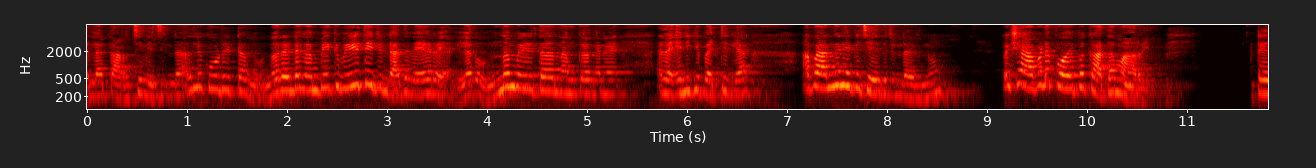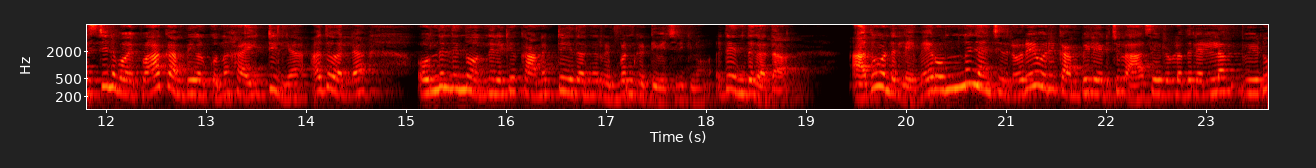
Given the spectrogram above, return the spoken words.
എല്ലാം തറച്ച് വെച്ചിട്ടുണ്ട്. അതിൽ കൂടെ ഇട്ടാൽ ഒന്നോ രണ്ടോ കമ്പിയൊക്കെ വീഴ്ത്തിയിട്ടുണ്ട്. അത് വേറെ. അല്ലാതെ ഒന്നും വീഴ്ത്താൻ നമുക്ക് അങ്ങനെ അല്ല എനിക്ക് പറ്റില്ല. അപ്പം അങ്ങനെയൊക്കെ ചെയ്തിട്ടുണ്ടായിരുന്നു. പക്ഷെ അവിടെ പോയപ്പോൾ കഥ മാറി. ടെസ്റ്റിന് പോയപ്പോൾ ആ കമ്പികൾക്കൊന്നും ഹൈറ്റ് ഇല്ല. അതുമല്ല ഒന്നിൽ നിന്ന് ഒന്നിലേക്ക് കണക്ട് ചെയ്ത് അങ്ങ് റിബൺ കെട്ടി വെച്ചിരിക്കണോ ഇത് എന്ത് കഥ? അതുകൊണ്ടല്ലേ വേറെ ഒന്നും ഞാൻ ചെയ്തില്ല. ഒരേ ഒരു കമ്പിയിൽ അടിച്ചുള്ളൂ ആ സൈഡിലുള്ളതിലെല്ലാം വീണു.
